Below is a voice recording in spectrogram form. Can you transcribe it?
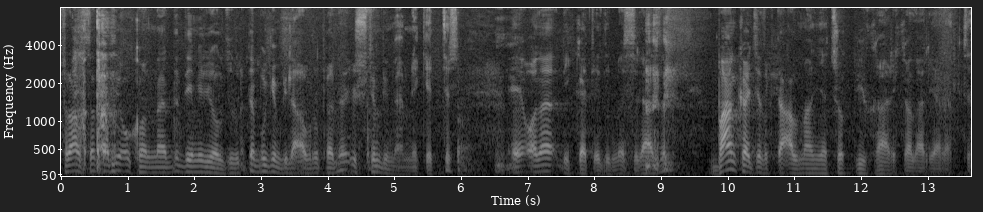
Fransa tabii o konularda demir yolculukta bugün bile Avrupa'da üstün bir memlekettir. E, ona dikkat edilmesi lazım. Bankacılıkta Almanya çok büyük harikalar yarattı.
